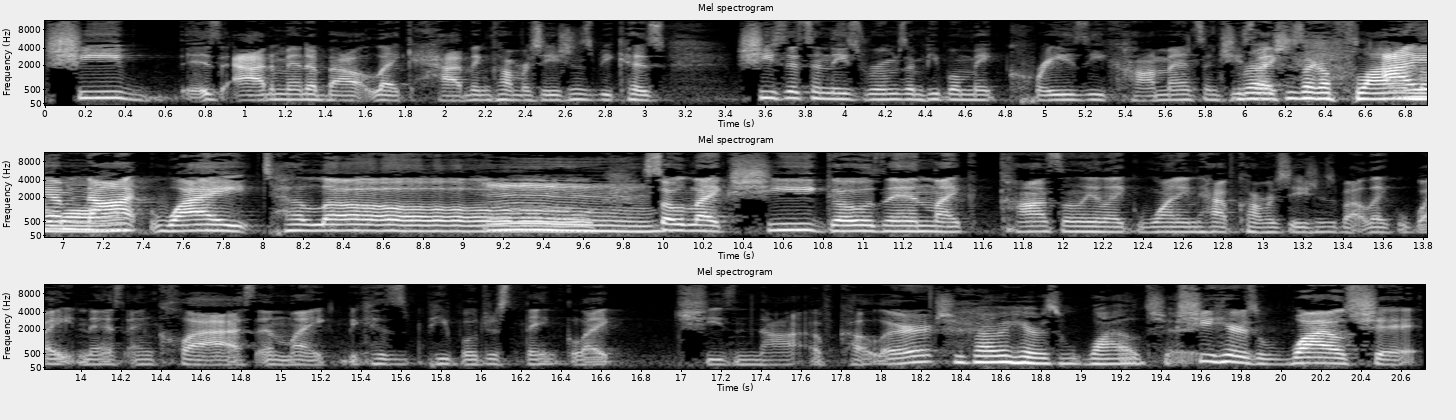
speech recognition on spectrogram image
she is adamant about like having conversations because she sits in these rooms and people make crazy comments, and she's Right, like, she's like a fly I am wall." not white. Hello. Mm. So like she goes in like constantly like wanting to have conversations about like whiteness and class and like because people just think like she's not of color. She probably hears wild shit. She hears wild shit.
